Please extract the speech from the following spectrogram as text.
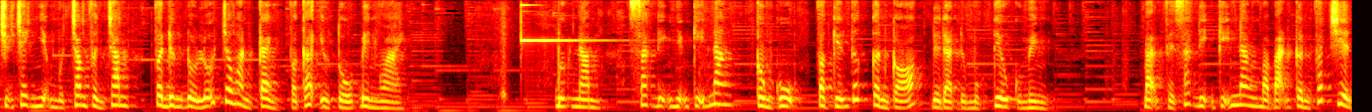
chịu trách nhiệm 100% và đừng đổ lỗi cho hoàn cảnh và các yếu tố bên ngoài. Bước 5. Xác định những kỹ năng, công cụ và kiến thức cần có để đạt được mục tiêu của mình. Bạn phải xác định kỹ năng mà bạn cần phát triển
